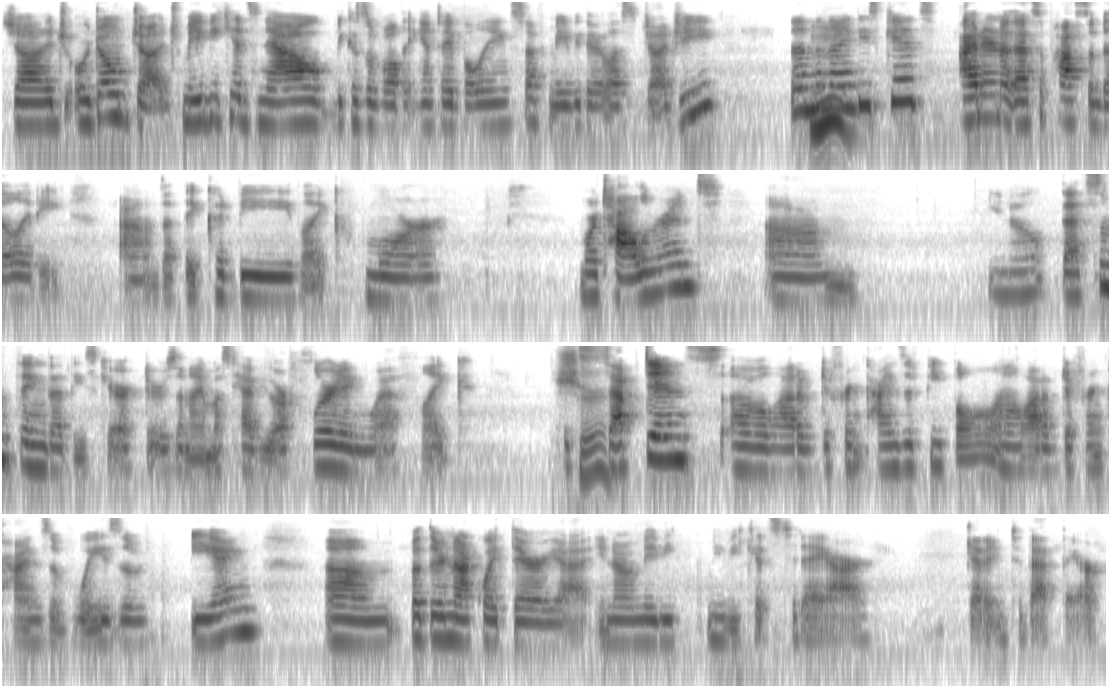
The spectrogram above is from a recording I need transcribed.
judge or don't judge. Maybe kids now, because of all the anti bullying stuff, maybe they're less judgy than the mm. 90s kids. I don't know. That's a possibility um, that they could be like more more tolerant. Um, you know, that's something that these characters and I Must Have You are flirting with, like sure. acceptance of a lot of different kinds of people and a lot of different kinds of ways of being. um, but they're not quite there yet. You know, maybe maybe kids today are getting to that there.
